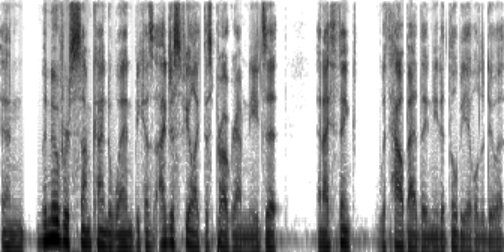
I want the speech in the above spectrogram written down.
and maneuver some kind of win because I just feel like this program needs it. And I think with how bad they need it, they'll be able to do it.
